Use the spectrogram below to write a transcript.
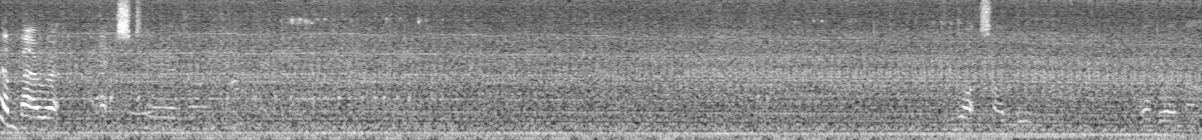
Better at exterior design. Right side view. All the way down.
